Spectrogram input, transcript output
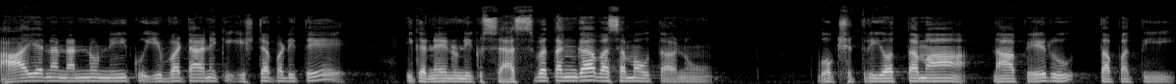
ఆయన నన్ను నీకు ఇవ్వటానికి ఇష్టపడితే ఇక నేను నీకు శాశ్వతంగా వశమవుతాను. ఓ క్షత్రియోత్తమా నా పేరు తపతి.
